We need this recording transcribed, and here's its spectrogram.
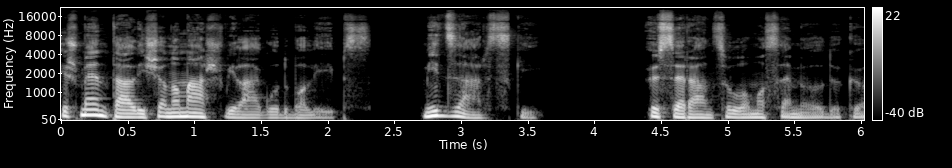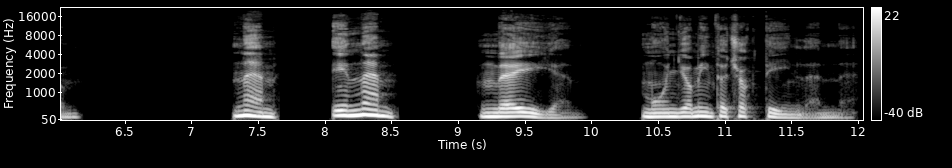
és mentálisan a más világodba lépsz. Mit zársz ki? Összeráncolom a szemöldököm. Nem, én nem. De igen, mondja, mintha csak tény lenne.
